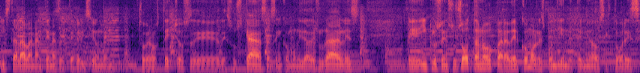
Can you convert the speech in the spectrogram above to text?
instalaban antenas de televisión en- sobre los techos de, sus casas, en comunidades rurales, eh, incluso en su sótano, para ver cómo respondía determinados sectores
